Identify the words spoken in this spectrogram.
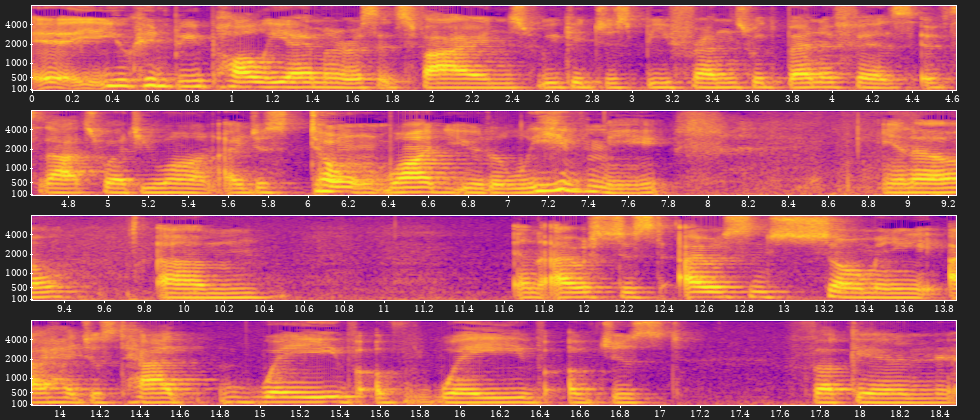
You can be polyamorous it's fine. We could just be friends with benefits if that's what you want. I just don't want you to leave me you know? Um and I was just I was in so many I had just had wave of wave of just fucking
